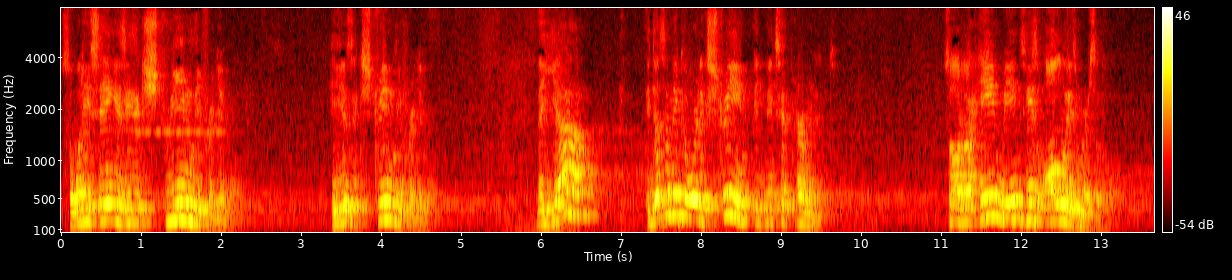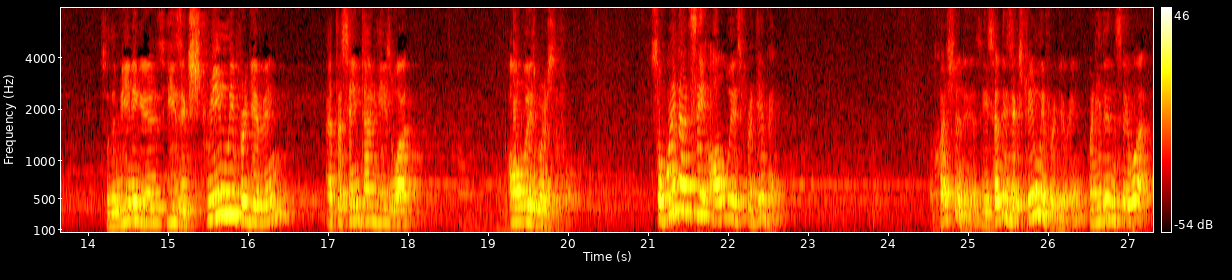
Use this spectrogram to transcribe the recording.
So what he's saying is he's extremely forgiving. He is extremely forgiving. The Ya, it doesn't make a word extreme, it makes it permanent. So Ar-Rahim means he's always merciful. So the meaning is, he's extremely forgiving, at the same time he's what? Always merciful. So why not say always forgiving? The question is, he said he's extremely forgiving, but he didn't say what?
